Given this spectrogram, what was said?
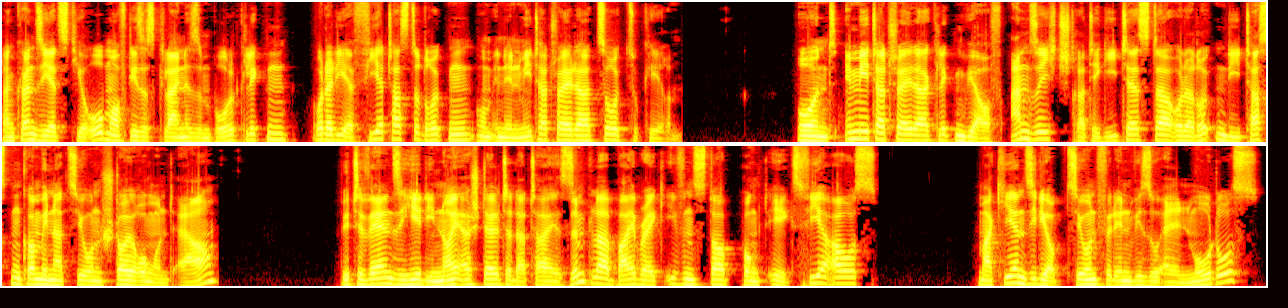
dann können Sie jetzt hier oben auf dieses kleine Symbol klicken oder die F4-Taste drücken, um in den MetaTrader zurückzukehren. Und im MetaTrader klicken wir auf Ansicht, Strategietester oder drücken die Tastenkombination STRG und R. Bitte wählen Sie hier die neu erstellte Datei simpler by breakevenstop.ex4 aus, markieren Sie die Option für den visuellen Modus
